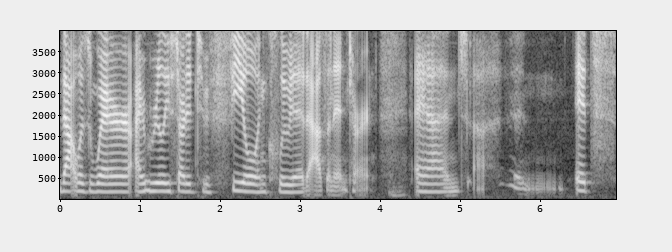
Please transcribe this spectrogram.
that was where I really started to feel included as an intern. And uh, it's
